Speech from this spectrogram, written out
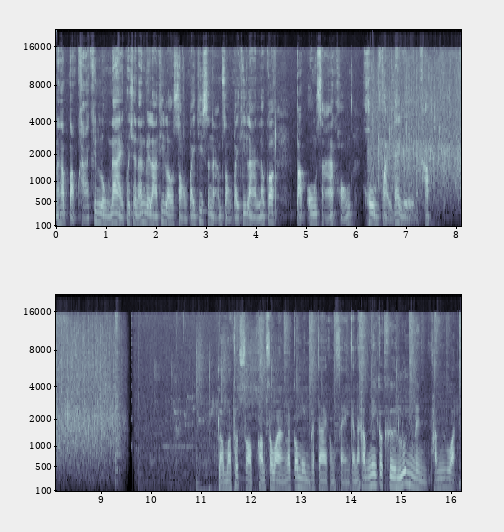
นะครับ ปรับขาขึ้นลงได้ เพราะฉะนั้นเวลาที่เราส่องไปที่สนามส่องไปที่ลาน แล้วก็ปรับองศาของโคมไฟได้เลยนะครับ เรามาทดสอบความสว่างและก็มุมกระจายของแสงกันนะครับ นี่ก็คือรุ่น 1,000 วัตต์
